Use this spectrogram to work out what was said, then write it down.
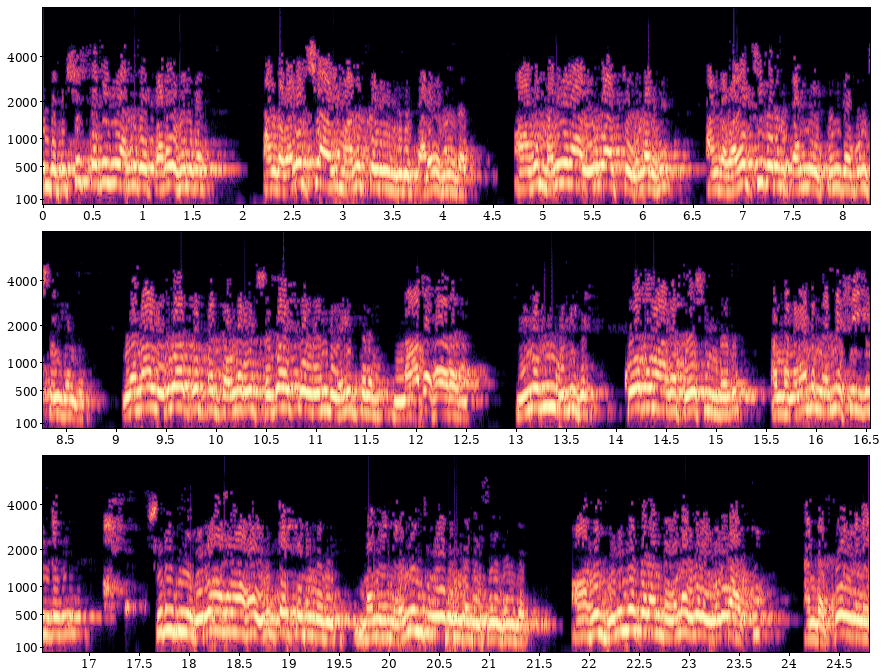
இந்த விஷக்கதைகள் அங்கே பரவுகின்றது அந்த வளர்ச்சியாகும் அணுக்களில் இது பரவுகின்றது ஆக மனிதனால் உருவாக்கிய உணர்வு அங்க வளர்ச்சி பெறும் தன்மை குன்றவும் செய்கின்றது. இதனால் உருவாக்கப்பட்ட உணர்வு செவ்வாய்க்கோள் இருந்து வெளிப்படும் நாதகாரகம் உணர்வு ஒளிகள் கோபமாக பேசும்போது அந்த நாதம் என்ன செய்கின்றது? சிறிது விவாதமாக ஊட்டப்படுவது மனிதன் எழுந்து ஓடும்படி செய்கின்றது. ஆக விழுந்து கலந்த உணர்வுகளை உருவாக்கி அந்த கோள்களை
